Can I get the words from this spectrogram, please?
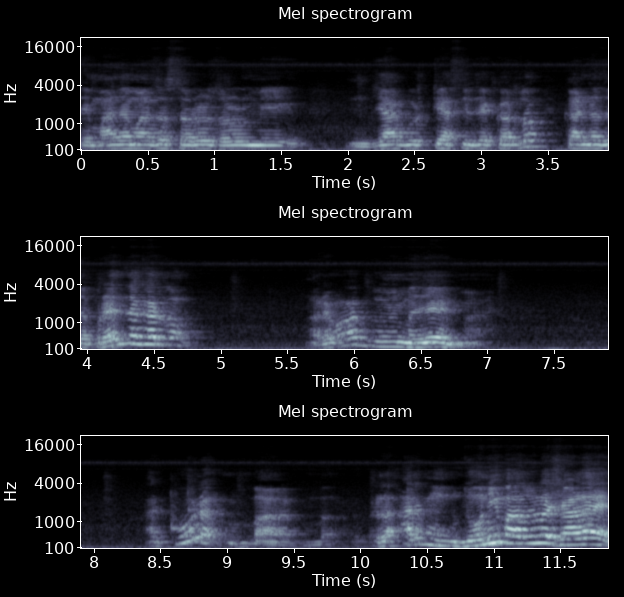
ते माझं माझं सरळ सरळ मी ज्या गोष्टी असतील ते करतो करण्याचा प्रयत्न करतो. अरे बाबा तुम्ही म्हणजे अरे अरे दोन्ही बाजूला शाळा आहे.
